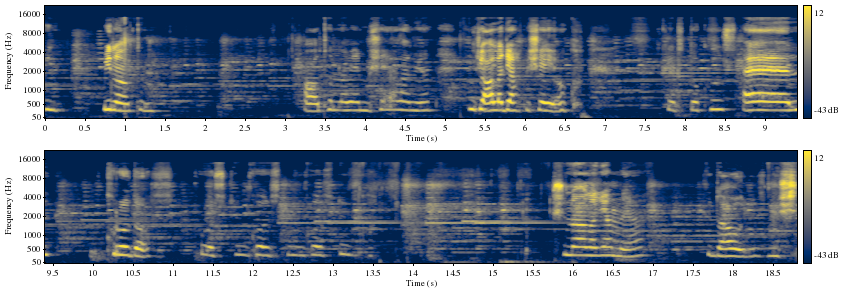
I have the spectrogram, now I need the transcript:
1000, 1000 altın. Altınla ben bir şey alamıyorum. Çünkü alacak bir şey yok. 49 el Krodos. Kostüm, kostüm, kostüm. Şunu alacağım ya. Şu daha ucuzmuş.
